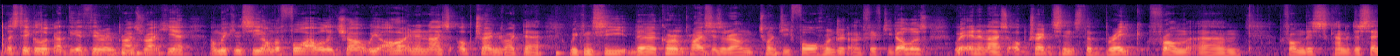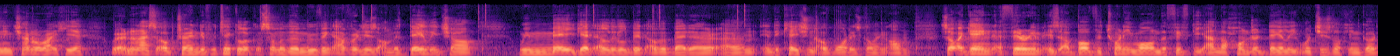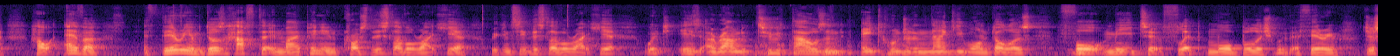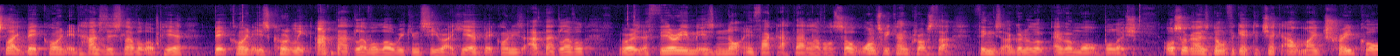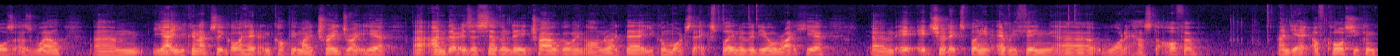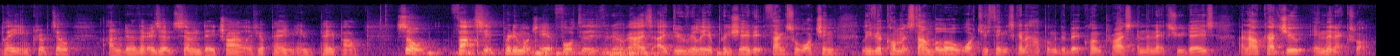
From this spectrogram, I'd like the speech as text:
Let's take a look at the Ethereum price right here. And we can see on the four hourly chart, we are in a nice uptrend right there. We can see the current price is around $2,450. We're in a nice uptrend since the break from, um, from this kind of descending channel right here. We're in a nice uptrend. If we take a look at some of the moving averages on the daily chart, we may get a little bit of a better um, indication of what is going on. So again, Ethereum is above the 21, the 50 and the 100 daily, which is looking good. However, Ethereum does have to, in my opinion, cross this level right here. We can see this level right here, which is around $2,891 for me to flip more bullish with Ethereum. Just like Bitcoin, it has this level up here. Bitcoin is currently at that level though. We can see right here, Bitcoin is at that level, whereas Ethereum is not in fact at that level. So once we can cross that, things are gonna look ever more bullish. Also guys, don't forget to check out my trade calls as well. Um, yeah, you can actually go ahead and copy my trades right here. Uh, and there is a seven day trial going on right there. You can watch the explainer video right here. Um, it, it, should explain everything, uh, what it has to offer. And yeah, of course you can pay in crypto and uh, there is a seven day trial if you're paying in PayPal. So that's it, pretty much it for today's video, guys. I do really appreciate it. Thanks for watching. Leave your comments down below what you think is going to happen with the Bitcoin price in the next few days, and I'll catch you in the next one.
